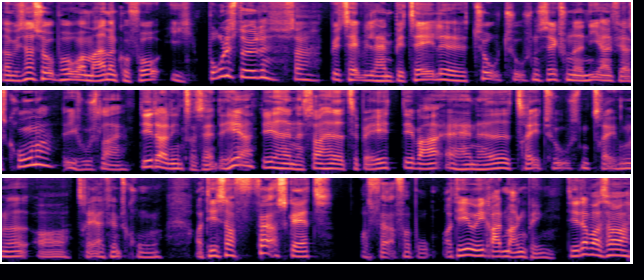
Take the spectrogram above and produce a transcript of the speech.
Når vi så så på, hvor meget man kunne få i boligstøtte, så betal, ville han betale 2.679 kroner i husleje. Det, der er det interessante her, det han så havde tilbage, det var, at han havde 3.393 kroner. Og det er så før skat og før forbrug. Og det er jo ikke ret mange penge. Det, der var så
